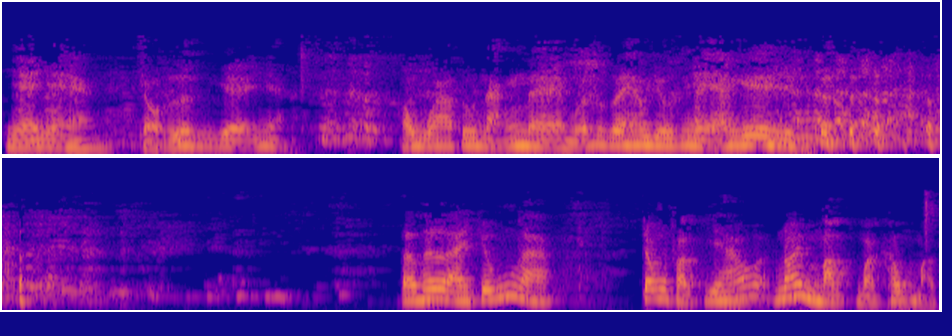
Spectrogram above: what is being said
Nhẹ nhàng. Trời lưng ghê nha. Hôm qua tôi nặng nề Bữa tôi đeo vô tôi nhẹ ghê. Ta thưa đại chúng là Trong Phật giáo Nói mật mà không mật.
